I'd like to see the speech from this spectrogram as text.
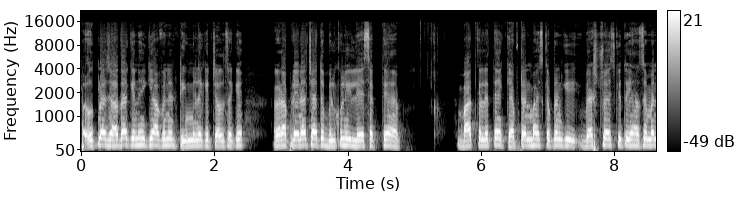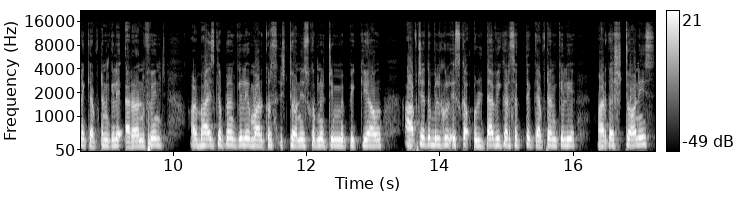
पर उतना ज़्यादा कि नहीं कि आप इन्हें टीम में लेके चल सके। अगर आप लेना चाहें तो बिल्कुल ही ले सकते हैं। बात कर लेते हैं कैप्टन, वाइस कैप्टन की बेस्ट चॉइस की। तो यहाँ से मैंने कैप्टन के लिए अरन फिंच और वाइस कैप्टन के लिए मार्कस स्टोनिस को अपनी टीम में पिक किया हूँ। आप चाहे तो बिल्कुल इसका उल्टा भी कर सकते हैं कैप्टन के लिए मार्कस स्टोनिस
